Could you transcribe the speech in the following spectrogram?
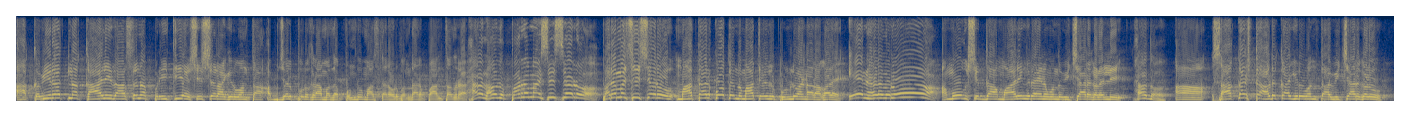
ಆ ಕವಿರತ್ನ ಕಾಳಿದಾಸನ ಪ್ರೀತಿಯ ಶಿಷ್ಯರಾಗಿರುವಂತ ಅಬ್ಜಲ್ಪುರ ಗ್ರಾಮದ ಪುಂಡು ಮಾಸ್ತರ್ ಅವ್ರು ಬಂದಾರಪ್ಪ ಅಂತಂದ್ರ ಹೌದು ಹೌದು ಪರಮ ಶಿಷ್ಯರು. ಪರಮ ಶಿಷ್ಯರು ಮಾತಾಡ್ಕೋತೊಂದು ಮಾತು ಹೇಳಿದ್ರು ಪುಂಡು ಅಣ್ಣಾರ ಅಗಾಳೆ. ಏನ್ ಹೇಳಿದ್ರು? ಅಮೋಘ ಸಿದ್ಧ ಮಾಳಿಂಗರಾಯನ ಒಂದು ವಿಚಾರಗಳಲ್ಲಿ ಹೌದು. ಆ ಸಾಕಷ್ಟು ಅಡಕಾಗಿರುವಂತ ವಿಚಾರಗಳು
